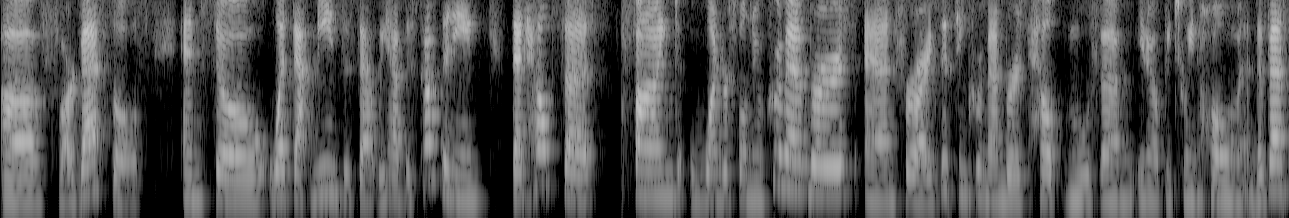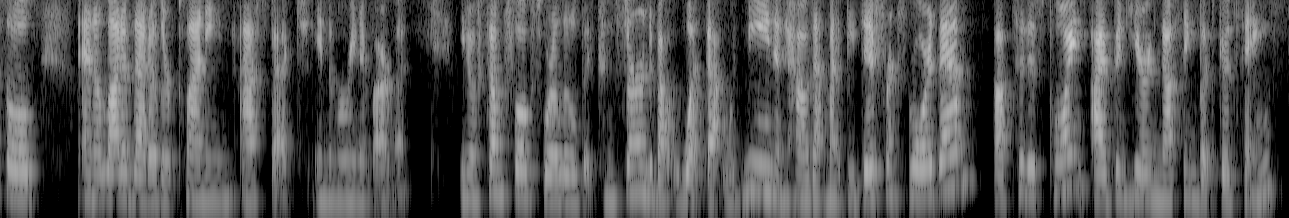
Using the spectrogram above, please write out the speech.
of our vessels. And so, what that means is that we have this company that helps us find wonderful new crew members, and for our existing crew members, help move them, you know, between home and the vessels, and a lot of that other planning aspect in the marine environment. You know, some folks were a little bit concerned about what that would mean and how that might be different for them up to this point, I've been hearing nothing but good things,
